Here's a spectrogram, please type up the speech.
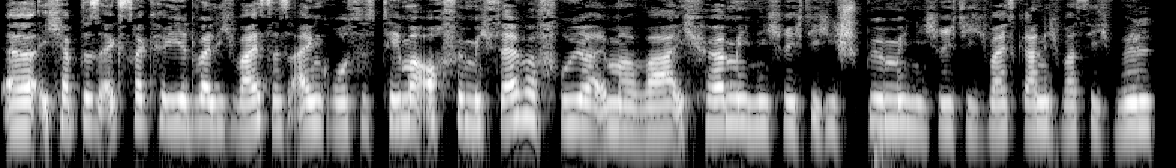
äh, ich habe das extra kreiert, weil ich weiß, dass ein großes Thema auch für mich selber früher immer war. Ich höre mich nicht richtig, ich spüre mich nicht richtig, ich weiß gar nicht, was ich will.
